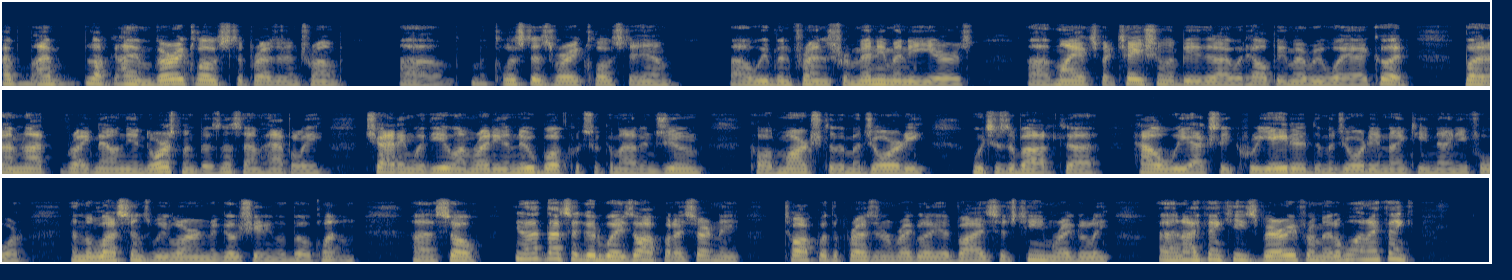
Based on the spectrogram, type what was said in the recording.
I, I look. I am very close to President Trump. Uh, Calista is very close to him. Uh, we've been friends for many, many years. Uh, my expectation would be that I would help him every way I could, but I'm not right now in the endorsement business. I'm happily chatting with you. I'm writing a new book, which will come out in June, called March to the Majority, which is about uh, how we actually created the majority in 1994 and the lessons we learned negotiating with Bill Clinton. Uh, so, you know, that, that's a good ways off, but I certainly talk with the president regularly, advise his team regularly, and I think he's very formidable. And I think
